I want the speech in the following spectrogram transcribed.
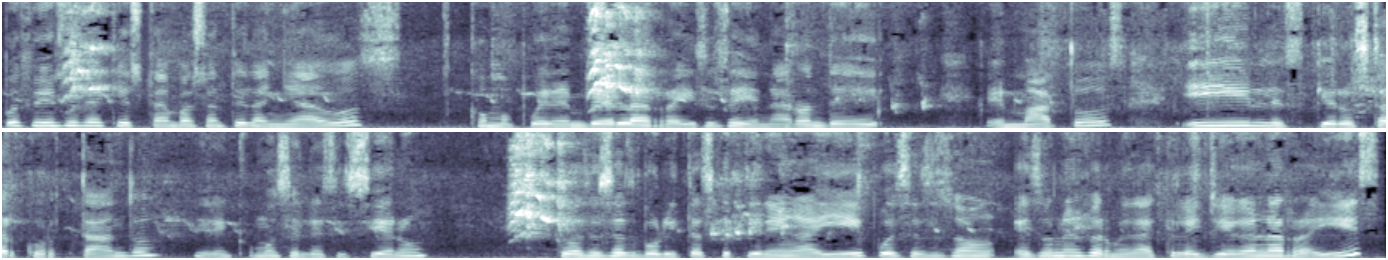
Pues fíjense que están bastante dañados. Como pueden ver, las raíces se llenaron de hematos y les quiero estar cortando. Miren cómo se les hicieron todas esas bolitas que tienen ahí, pues eso son, es una enfermedad que les llega en la raíz.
